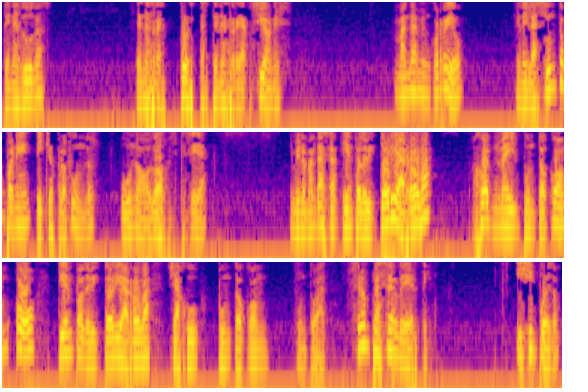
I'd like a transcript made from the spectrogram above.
¿Tenés dudas? ¿Tenés respuestas? ¿Tenés reacciones? Mándame un correo. En el asunto pone dichos profundos, uno o dos, que sea, y me lo mandás a tiempo de victoria arroba hotmail.com o tiempo de victoria arroba yahoo.com.ar. Será un placer leerte y si puedo,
